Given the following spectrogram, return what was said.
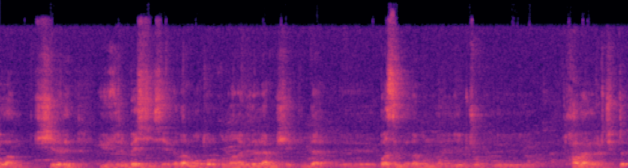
olan kişilerin 125 cc'ye kadar motor kullanabilirler mi şeklinde e, basında da bununla ilgili birçok e, haberler çıktı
